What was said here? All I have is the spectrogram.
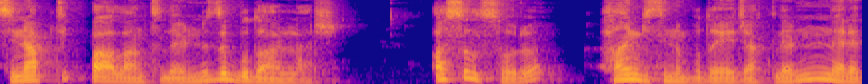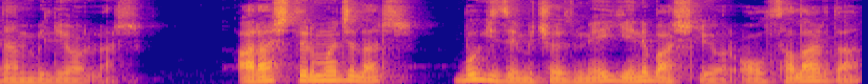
Sinaptik bağlantılarınızı budarlar. Asıl soru hangisini budayacaklarını nereden biliyorlar? Araştırmacılar bu gizemi çözmeye yeni başlıyor olsalar da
